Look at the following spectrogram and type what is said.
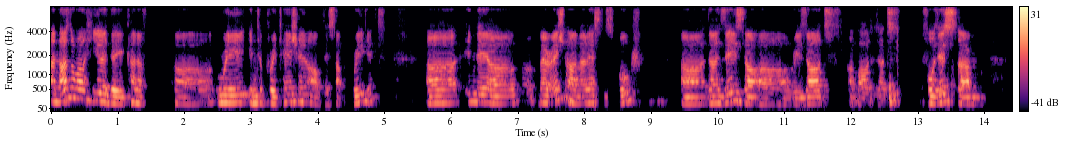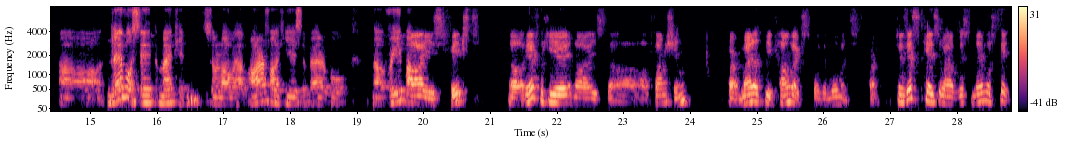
another one here, the kind of uh, reinterpretation of the subgradients. Uh, in the uh, variational analysis book, uh, then these uh, results about that for this um, uh, level set mapping. So now we have alpha here is a variable. Now V bar is fixed. Now F here now is uh, a function, but might not be convex for the moment. Right? So in this case, we have this level set.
